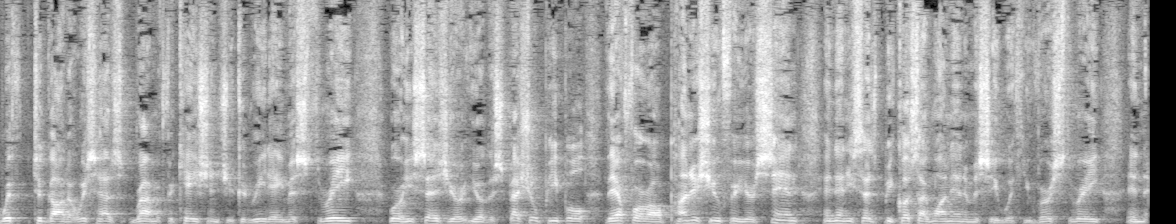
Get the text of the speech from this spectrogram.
with, to God always has ramifications. You could read Amos 3, where he says, you're, you're the special people, therefore I'll punish you for your sin. And then he says, Because I want intimacy with you. Verse 3 in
